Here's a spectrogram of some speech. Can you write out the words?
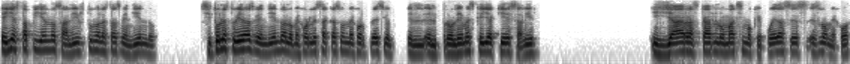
ella está pidiendo salir, tú no la estás vendiendo. Si tú la estuvieras vendiendo, a lo mejor le sacas un mejor precio. El, el problema es que ella quiere salir y ya rascar lo máximo que puedas es, es lo mejor.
